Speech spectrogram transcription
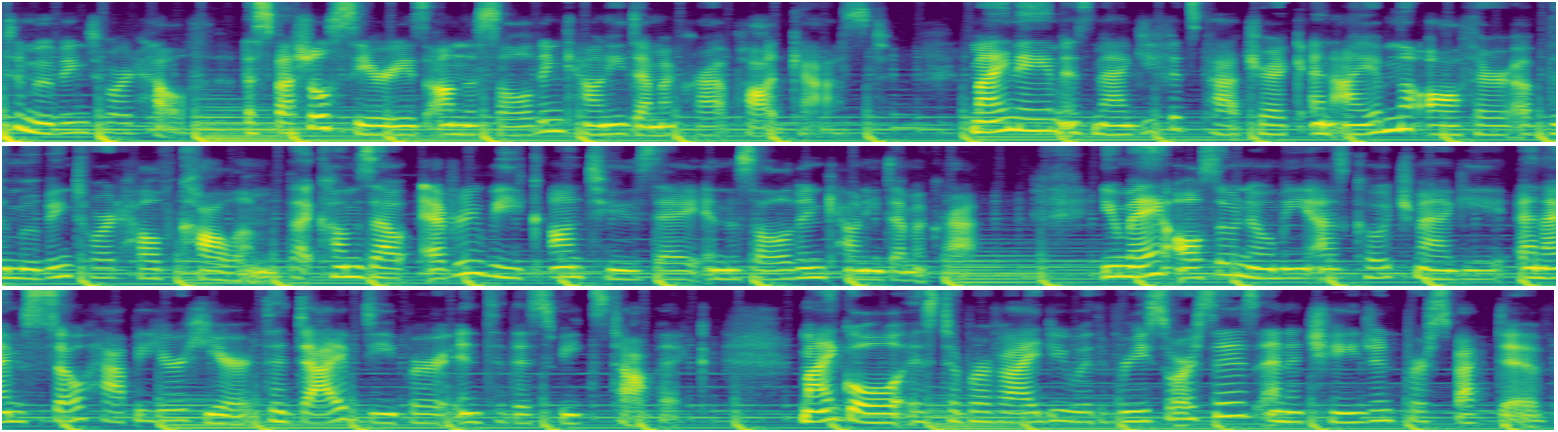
to Moving Toward Health, a special series on the Sullivan County Democrat podcast. My name is Maggi Fitzpatrick, and I am the author of the Moving Toward Health column that comes out every week on Tuesday in the Sullivan County Democrat. You may also know me as Coach Maggi, and I'm so happy you're here to dive deeper into this week's topic. My goal is to provide you with resources and a change in perspective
